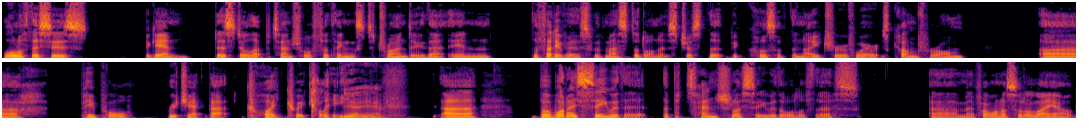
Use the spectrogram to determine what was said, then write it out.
all of this is again there's still that potential for things to try and do that in the fediverse with mastodon it's just that because of the nature of where it's come from uh people reject that quite quickly Yeah, yeah. uh, but what I see with it, the potential I see with all of this, um, if I want to sort of lay out,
